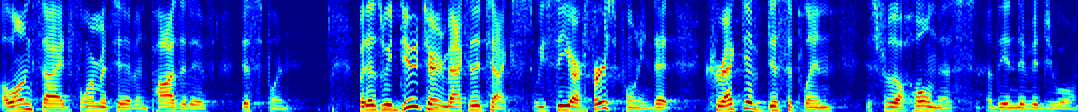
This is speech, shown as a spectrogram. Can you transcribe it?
alongside formative and positive discipline. But as we do turn back to the text, we see our first point that corrective discipline is for the wholeness of the individual.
